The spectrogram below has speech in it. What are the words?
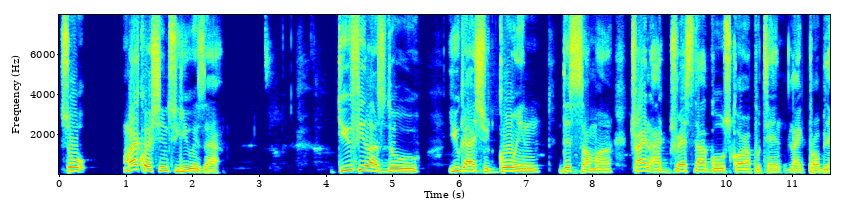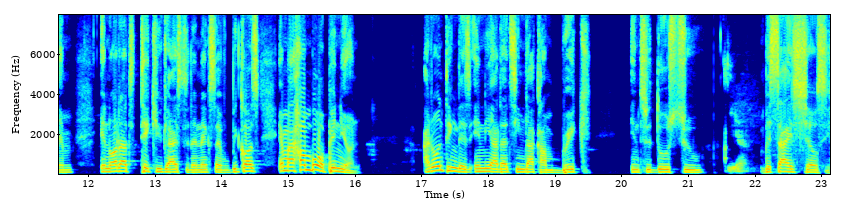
So my question to you is that do you feel as though you guys should go in this summer, try and address that goal scorer potent like problem in order to take you guys to the next level? Because in my humble opinion, I don't think there's any other team that can break into those two Yeah. besides Chelsea.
